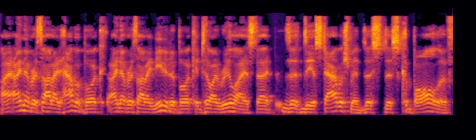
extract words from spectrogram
I, I never thought I'd have a book. I never thought I needed a book until I realized that the, the establishment, this, this cabal of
